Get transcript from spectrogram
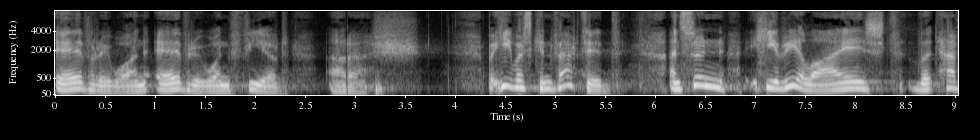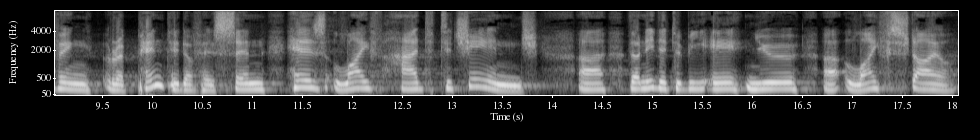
everyone, everyone feared Arash. But he was converted. And soon he realized that having repented of his sin, his life had to change. Uh, there needed to be a new uh, lifestyle.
